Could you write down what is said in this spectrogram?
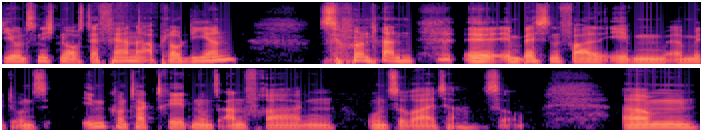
die uns nicht nur aus der Ferne applaudieren, sondern äh, im besten Fall eben äh, mit uns in Kontakt treten, uns anfragen und so weiter. So. Ähm,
